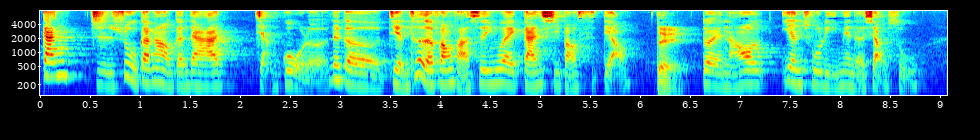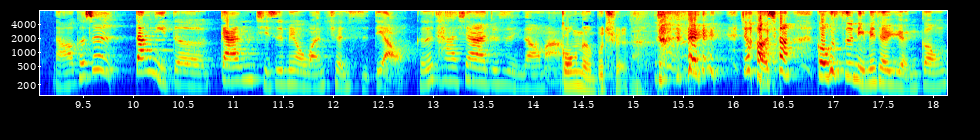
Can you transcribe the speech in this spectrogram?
肝指数刚刚有跟大家讲过了，那个检测的方法是因为肝细胞死掉，对对，然后验出里面的酵素，然后可是当你的肝其实没有完全死掉，可是它现在就是你知道吗？功能不全，对。就好像公司里面的员工，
